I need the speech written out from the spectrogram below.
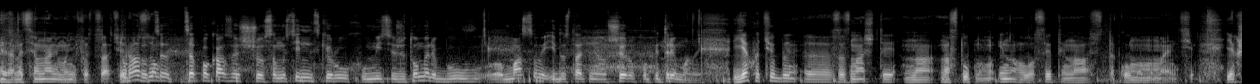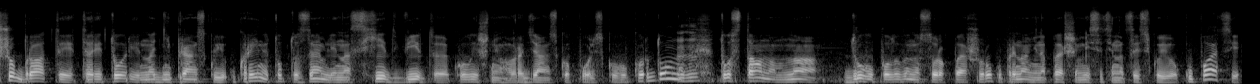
Е, Національну маніфестацію. Тобто Разом це, це показує, що самостійницький рух у місті Житомирі був е, масовий і достатньо широко підтриманий. Я хотів би е, зазначити на наступному і наголосити на ось такому моменті. Якщо брати території Надніпрянської України, тобто землі на схід від е, колишнього радянсько-польського кордону, то станом на другу половину 41-го року, принаймні на перші місяці нацистської окупації,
